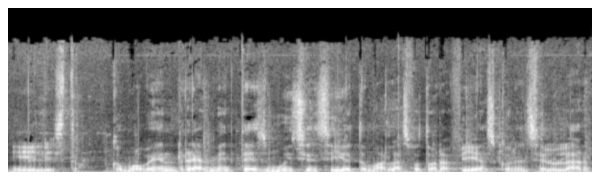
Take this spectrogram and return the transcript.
Y listo. Como ven, realmente es muy sencillo tomar las fotografías con el celular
